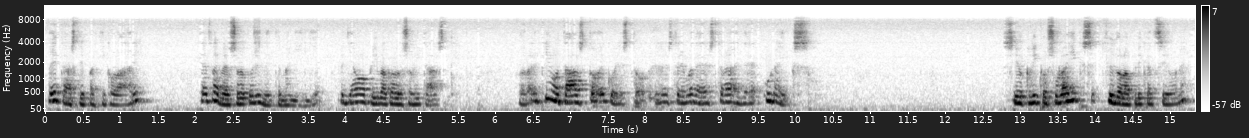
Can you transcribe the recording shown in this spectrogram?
dei tasti particolari e attraverso le cosiddette maniglie. Vediamo prima cosa sono i tasti. Allora, il primo tasto è questo, è all'estrema destra ed è una X. Se io clicco sulla X, chiudo l'applicazione,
